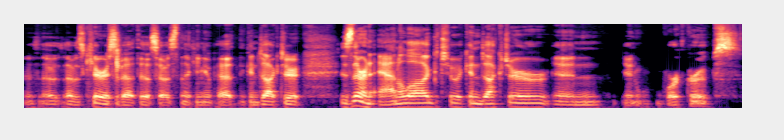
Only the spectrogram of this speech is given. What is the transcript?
I was, curious about this. I was thinking about the conductor. Is there an analog to a conductor in in work groups?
